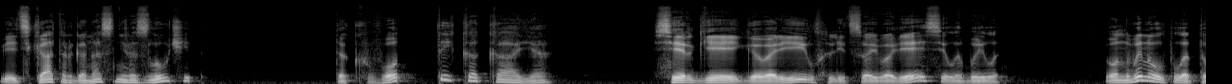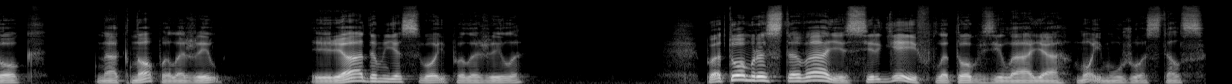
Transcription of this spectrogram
Ведь каторга нас не разлучит. Так вот ты какая! Сергей говорил, лицо его весело было. Он вынул платок, на окно положил, и рядом я свой положила — Потом, расставаясь, в платок взяла я, мой мужу остался.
